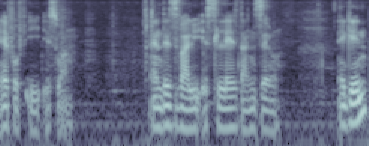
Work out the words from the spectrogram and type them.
f of a is 1 and this value is less than 0 again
